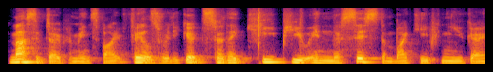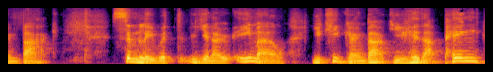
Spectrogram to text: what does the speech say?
massive dopamine spike feels really good so they keep you in the system by keeping you going back Similarly, with you know email, you keep going back. You hear that ping.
